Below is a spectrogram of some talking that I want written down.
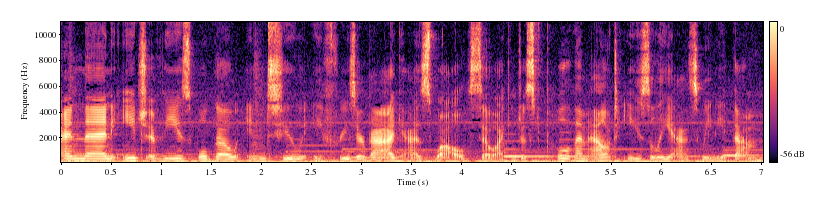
and then each of these will go into a freezer bag as well so I can just pull them out easily as we need them.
